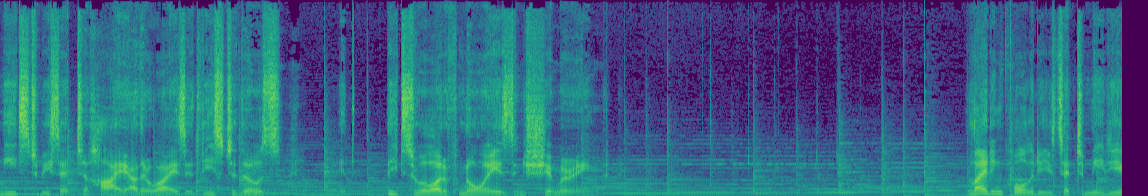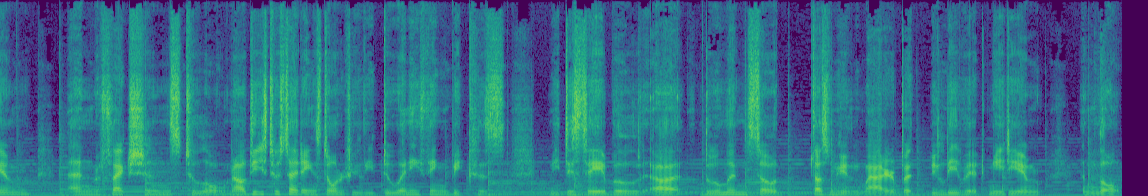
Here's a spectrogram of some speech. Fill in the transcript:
needs to be set to high, otherwise it leads to those it leads to a lot of noise and shimmering. Lighting quality is set to medium and reflections to low. Now these two settings don't really do anything because we disabled uh, lumen, so it doesn't really matter, but we leave it medium and low.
